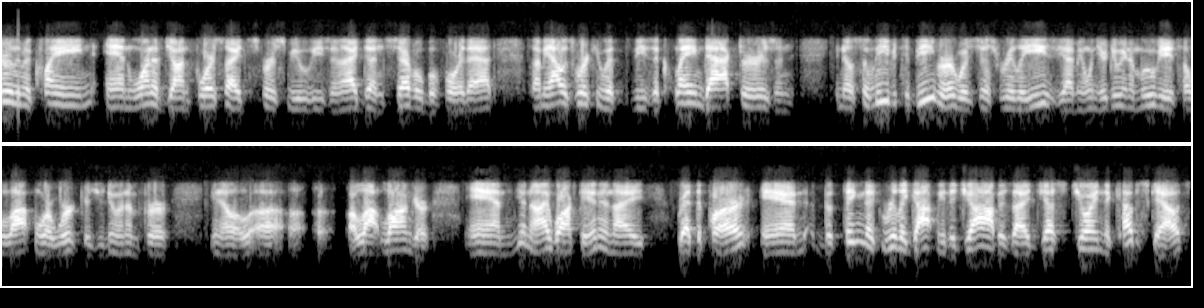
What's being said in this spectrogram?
Shirley MacLaine and one of John Forsythe's first movies, and I'd done several before that. So I mean, I was working with these acclaimed actors, and you know, so Leave It to Beaver was just really easy. I mean, when you're doing a movie, it's a lot more work because you're doing them for, you know, uh, a, a lot longer. And you know, I walked in and I read the part. And the thing that really got me the job is I just joined the Cub Scouts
